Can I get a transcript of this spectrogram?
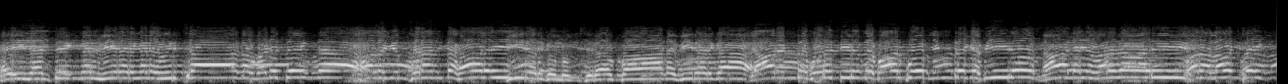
கைதட்டுங்கள் வீரர்களை உற்சாகப்படுத்துங்க காலையும் சிறந்த காலை. வீரர்களும் சிறப்பான வீரர்கள். யார் என்று பொறுத்திருந்து பார்ப்போம். இன்றைய வீரம். நாளைய வரலாறு. வரலாற்றை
